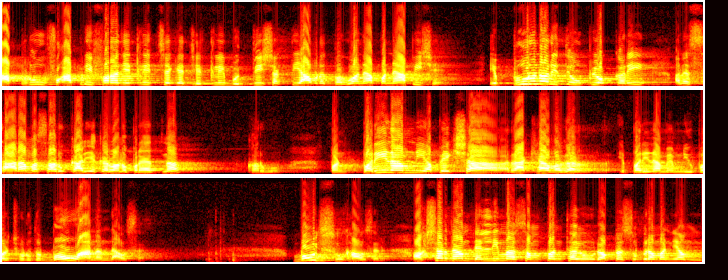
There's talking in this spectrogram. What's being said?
આપણું આપણી ફરજ એટલી જ છે કે જેટલી બુદ્ધિ શક્તિ આવડત ભગવાને આપણને આપી છે, એ પૂર્ણ રીતે ઉપયોગ કરી અને સારામાં સારું કાર્ય કરવાનો પ્રયત્ન કરવો. પણ પરિણામની અપેક્ષા રાખ્યા વગર એ પરિણામ એમની ઉપર છોડું તો બહુ આનંદ આવશે. બહુ જ સુખ આવશે. અક્ષરધામ દિલ્હીમાં સંપન્ન થયું doctor Subramaniam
